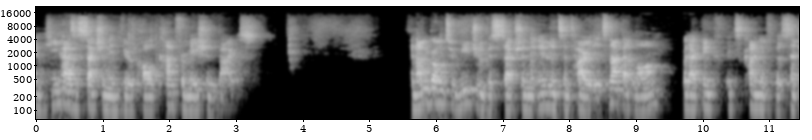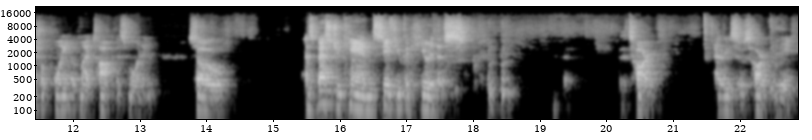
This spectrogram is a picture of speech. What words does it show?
And he has a section in here called confirmation bias. And I'm going to read you this section in its entirety. It's not that long, but I think it's kind of the central point of my talk this morning. So, as best you can, see if you could hear this. It's hard. At least it was hard for me.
